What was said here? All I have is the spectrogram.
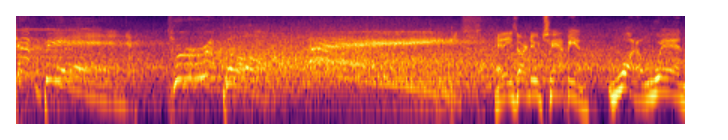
Champion, Triple H! And he's our new champion. What a win.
